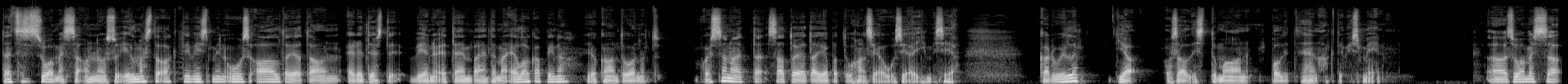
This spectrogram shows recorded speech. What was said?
tai itse asiassa Suomessa on noussut ilmastoaktivismin uusi aalto, jota on erityisesti vienyt eteenpäin tämä elokapina, joka on tuonut, voisi sanoa, että satoja tai jopa tuhansia uusia ihmisiä kaduille ja osallistumaan poliittiseen aktivismiin. Suomessa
